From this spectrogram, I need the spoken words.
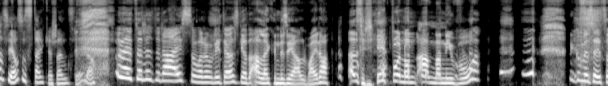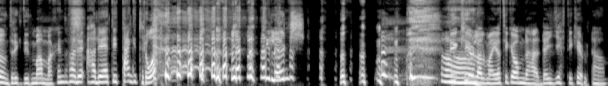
Alltså jag har så starka känslor idag. Vänta lite, det här är så roligt. Jag önskar att alla kunde se Alma idag. Alltså det är på någon annan nivå. Nu kommer jag säga ett sånt riktigt mammaskämt. Har du, har du ätit taggtråd? Till lunch. Det är kul Alma, jag tycker om det här. Det är jättekul. Ja.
